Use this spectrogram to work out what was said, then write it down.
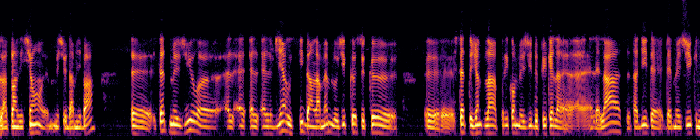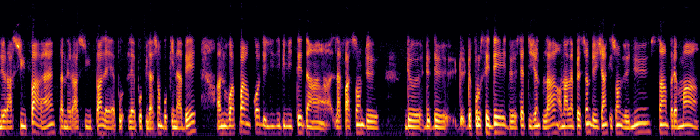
la, transition, M. Damiba. Cette mesure, elle, elle, vient aussi dans la même logique que ce que euh, cette gente-là a pris comme mesure depuis qu'elle elle est là, c'est-à-dire des, mesures qui ne rassurent pas, hein, ça ne rassure pas les, populations burkinabées. On ne voit pas encore de lisibilité dans la façon de, de, de, de, de procéder de cette gente-là. On a l'impression de gens qui sont venus sans vraiment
